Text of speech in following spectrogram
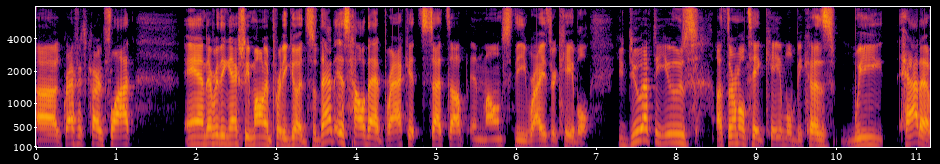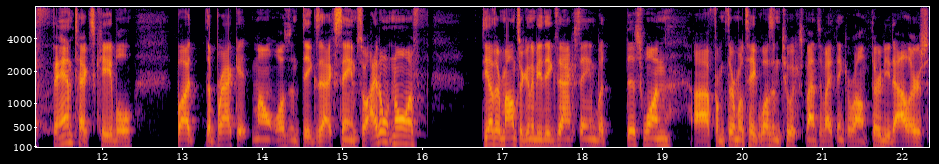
uh, graphics card slot and everything actually mounted pretty good. So that is how that bracket sets up and mounts the riser cable. You do have to use a Thermaltake cable because we had a Phanteks cable, but the bracket mount wasn't the exact same. So I don't know if the other mounts are going to be the exact same, but this one uh, from Thermaltake wasn't too expensive. I think around $30.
